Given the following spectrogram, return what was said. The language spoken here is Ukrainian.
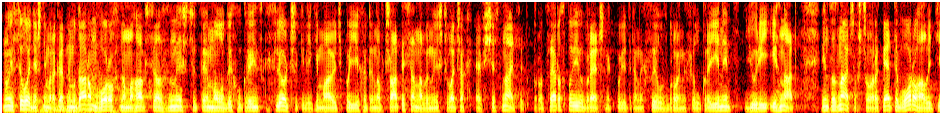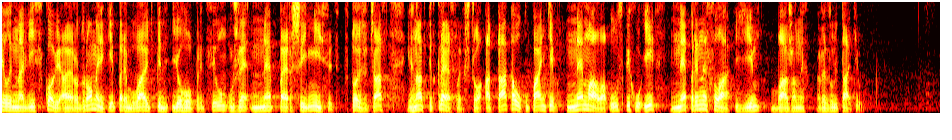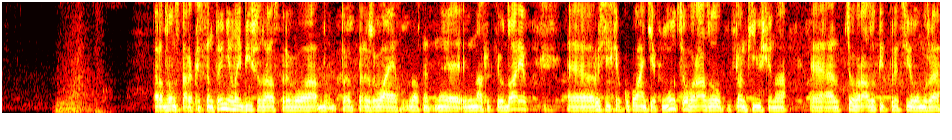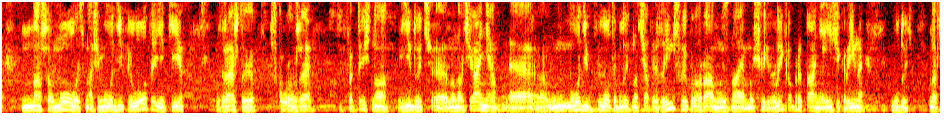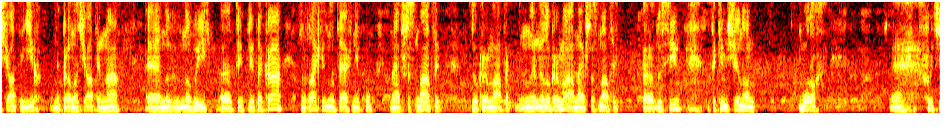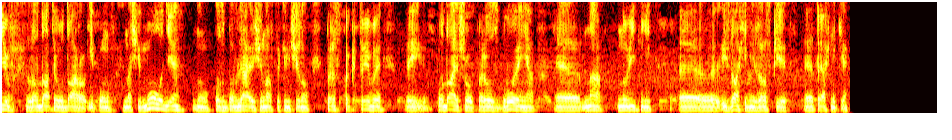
Ну і сьогоднішнім ракетним ударом ворог намагався знищити молодих українських льотчиків, які мають поїхати навчатися на винищувачах F-16. Про це розповів речник повітряних сил збройних сил України Юрій Ігнат. Він зазначив, що ракети ворога летіли на військові аеродроми, які перебувають під його прицілом уже не перший місяць. В той же час Ігнат підкреслив, що атака окупантів не мала успіху і не принесла їм бажаних результатів. Аеродром Старокостянтинів найбільше зараз переживає власне наслідки ударів е, російських окупантів. Ну цього разу Франківщина, е, цього разу під прицілом уже наша молодь, наші молоді пілоти, які зрештою скоро вже. Фактично їдуть е, на навчання. Е, Молоді пілоти будуть навчатися за іншою програмою. Знаємо, що і Велика Британія, і інші країни будуть навчати їх, перенавчати на е, новий тип літака, на західну техніку, на F-16, зокрема, так не зокрема, а на F-16 передусім. Таким чином, ворог хотів завдати удару і по нашій молоді, ну позбавляючи нас таким чином перспективи е, подальшого переозброєння е, на новітній е, і західні зразки е, техніки.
